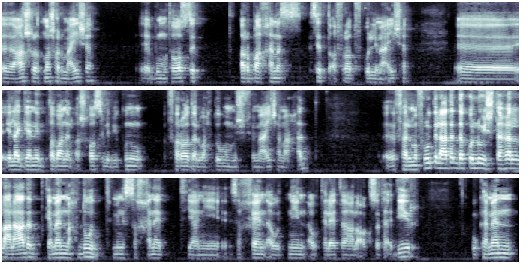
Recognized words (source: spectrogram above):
آه، 10 12 معيشة آه، بمتوسط أربع خمس ست أفراد في كل معيشة. آه، إلى جانب طبعا الأشخاص اللي بيكونوا فرادى لوحدهم مش في معيشة مع حد. آه، فالمفروض العدد ده كله يشتغل على عدد كمان محدود من السخانات. يعني سخان أو اتنين أو تلاتة على أقصى تقدير وكمان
